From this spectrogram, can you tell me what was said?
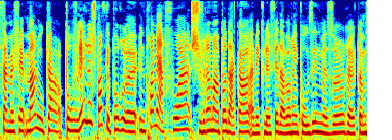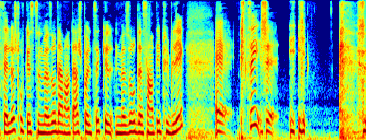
Ça me fait mal au cœur. Pour vrai, là, je pense que pour euh, une première fois, je suis vraiment pas d'accord avec le fait d'avoir imposé une mesure euh, comme celle-là. Je trouve que c'est une mesure d'avantage politique qu'une mesure de santé publique. Euh, Puis tu sais, je... je-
